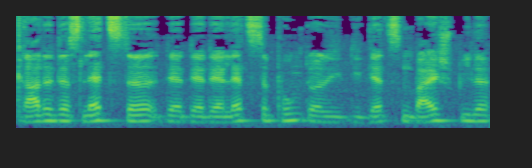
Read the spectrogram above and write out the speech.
gerade das letzte, der, der, der letzte Punkt oder die, die letzten Beispiele,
